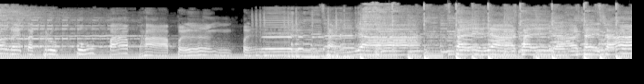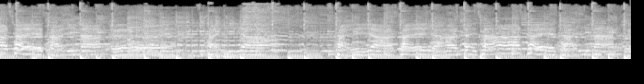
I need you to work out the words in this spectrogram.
เขาเลยตะครุบปุ๊บปั๊บผ่าเปิงเปิงชัยาชัยาชัยาชัยชาชัยช่นางเอ๋ยชัยาชัยาชัยาชัยชาชัยช่นางเอ๋ย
